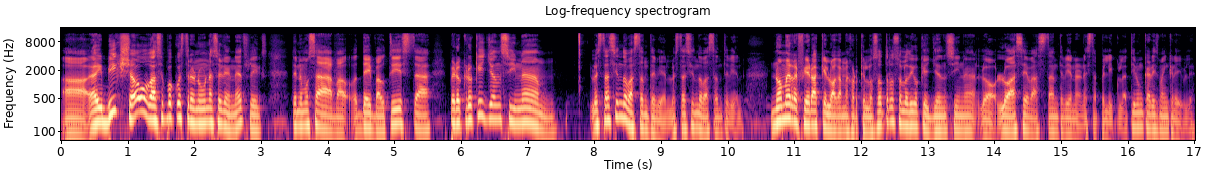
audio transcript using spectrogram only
Uh, Big Show hace poco estrenó una serie en Netflix. Tenemos a Dave Bautista. Pero creo que John Cena mm, lo está haciendo bastante bien. Lo está haciendo bastante bien. No me refiero a que lo haga mejor que los otros. Solo digo que John Cena lo, lo hace bastante bien en esta película. Tiene un carisma increíble.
